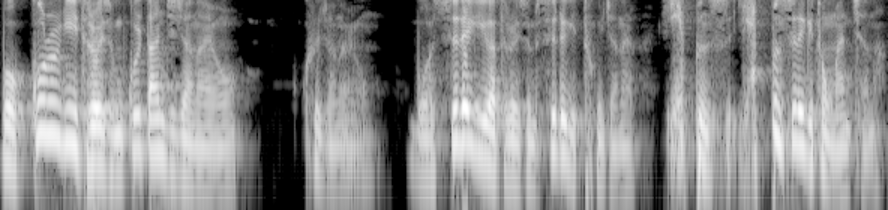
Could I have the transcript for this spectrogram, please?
뭐 꿀이 들어있으면 꿀단지잖아요. 그러잖아요. 뭐 쓰레기가 들어있으면 쓰레기통이잖아요. 예쁜 예쁜 쓰레기통 많잖아.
